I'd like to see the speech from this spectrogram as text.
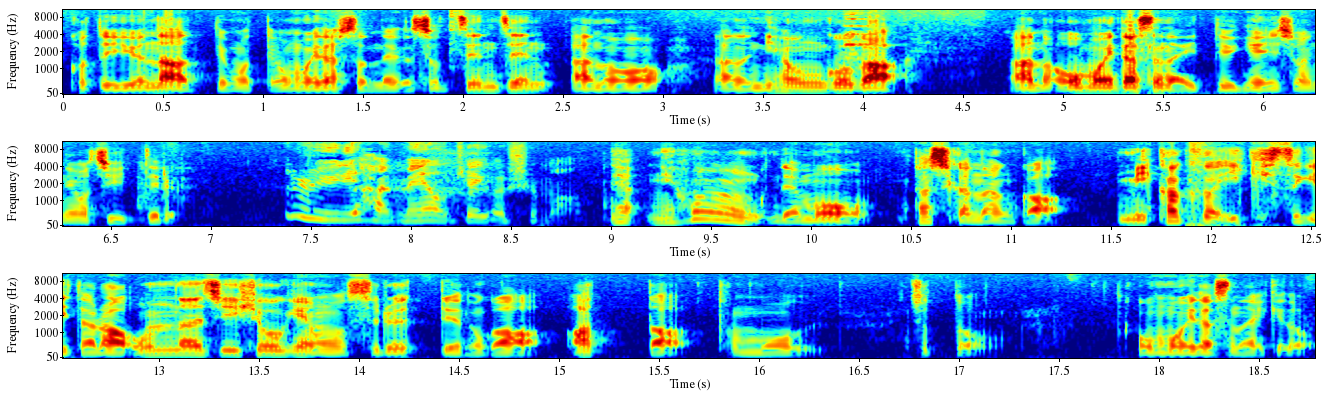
こと言うなって思って思い出したんだけどちょっと全然あのあの日本語があの思い出せないっていう現象に陥ってる日语里还没有这个是吗いや日本でも確かなんか味覚が行き過ぎたら同じ表現をするっていうのがあったと思うちょっと思い出せないけど、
